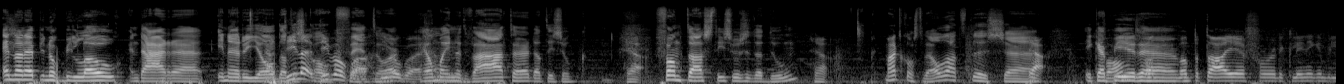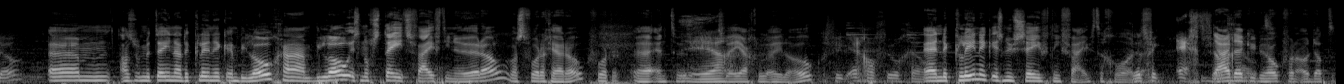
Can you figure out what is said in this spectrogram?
en dan heb je nog Below. En daar eh, in een riool. Ja, dat is ook wel- vet hoor. Helemaal in het water. Dat is ook Ja. fantastisch hoe ze dat doen. Ja. Maar het kost wel wat. Dus Ja. Ik heb Want, hier... wat, ehm, wat betaal je voor de clinic in below? Ehm, als we meteen naar de clinic en Below gaan. Below is nog steeds 15 euro. Was vorig jaar ook. Voor, eh, en te- Ja. twee jaar geleden ook. Dat vind ik echt al veel geld. En de clinic is nu 17,50 geworden. dat vind ik echt veel Daar geld. denk ik nu ook van, oh, dat,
